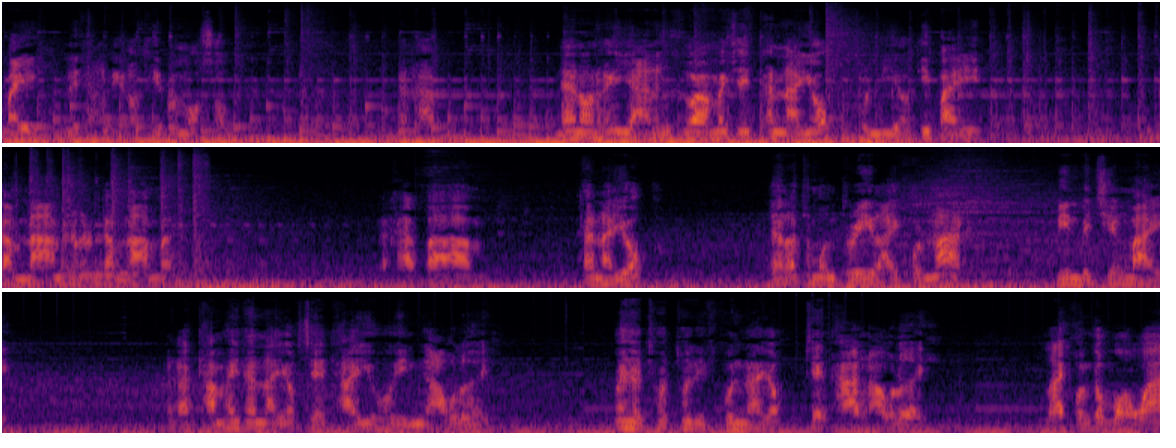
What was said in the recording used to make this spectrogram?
ไปในทางที่เขาคิดว่าเหมาะสมนะครับ แน่นอนอีกอย่างหนึ่งคือว่าไม่ใช่ทานายกคนเดียวที่ไปดำน้ำใช่ไหมดำน้ำแบบ ครับอ่าท่านนายก แต่รัฐมนตรีหลายคนมาก บินไปเชียงใหม่นะครับทำให้ท่านนายกเศรษฐาอยู่หัวหินเหงาเลย ไม่ใช่ทษโทษทีคุณนายกเศรษฐาเหงาเลย หลายคนก็มองว่า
